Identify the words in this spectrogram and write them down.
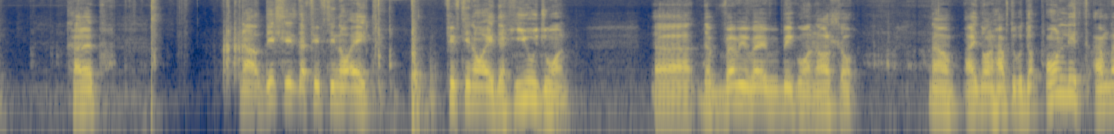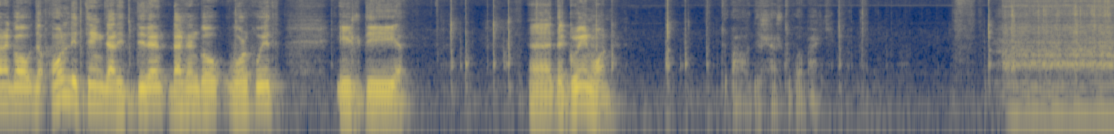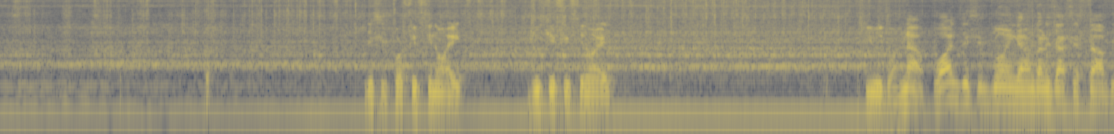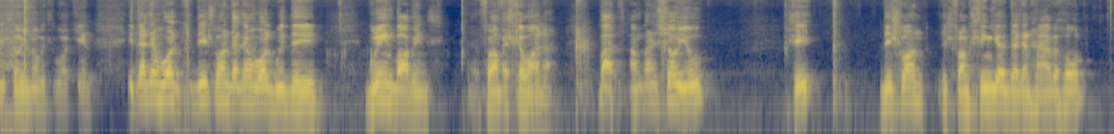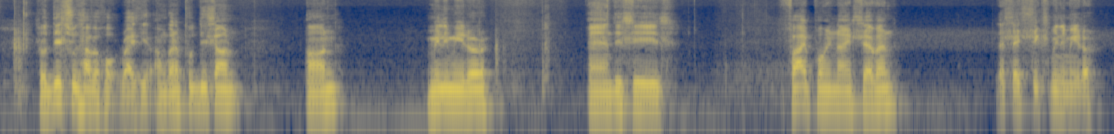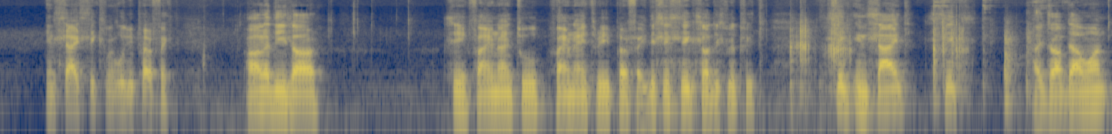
cut it. Now, this is the 1508. 1508, the huge one. Uh, the very, very big one also. Now, I don't have to go. The only, I'm gonna go, the only thing that it didn't, doesn't go work with is the, uh, the green one. Oh, this has to go back. This is for 1508, Juki 1508. Huge one. Now, while this is going, and I'm gonna just stop this so you know it's working. It doesn't work, this one doesn't work with the green bobbins from Escavana. But I'm gonna show you, see, this one is from Singer, doesn't have a hole. So this should have a hole right here. I'm gonna put this on, on millimeter, and this is 5.97, let's say six millimeter. Inside six mil would be perfect. All of these are, see, 592, 593, perfect. This is six, so this will fit. Six inside, six. I dropped that one.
